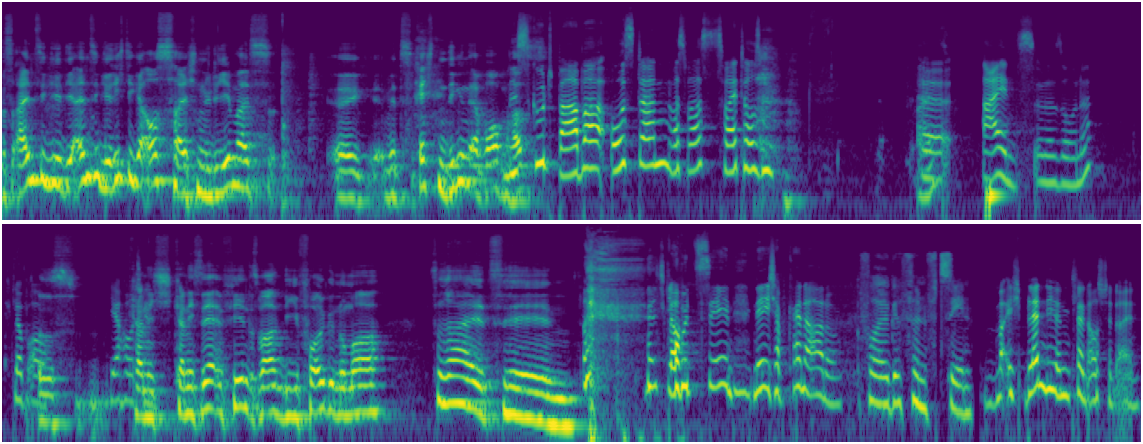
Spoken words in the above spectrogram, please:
Das einzige, die einzige richtige Auszeichnung, die du jemals äh, mit rechten Dingen erworben Miss hast. Gut Barber, Ostern, was war's? 2001 äh, Eins. oder so, ne? Ich glaube auch. Also das Ja, kann, hin. ich, kann ich sehr empfehlen. Das war die Folge Nummer 13. ich glaube 10. Nee, ich habe keine Ahnung. Folge 15. Ma- Ich blende hier einen kleinen Ausschnitt ein.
